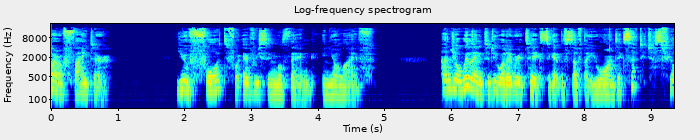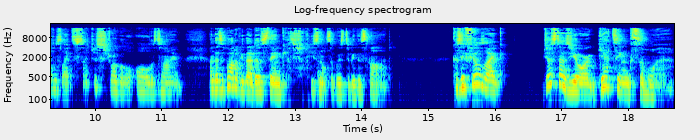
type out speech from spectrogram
are a fighter. You've fought for every single thing in your life. And you're willing to do whatever it takes to get the stuff that you want, except it just feels like such a struggle all the time. And there's a part of you that does think, he's not supposed to be this hard. Because it feels like just as you're getting somewhere,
